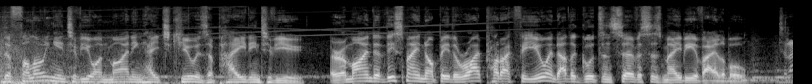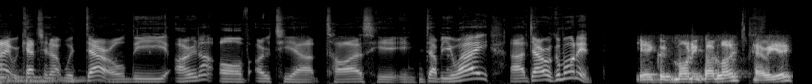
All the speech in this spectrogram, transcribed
The following interview on Mining HQ is a paid interview. A reminder this may not be the right product for you and other goods and services may be available. Today we're catching up with Daryl, the owner of OTR Tyres here in WA. Uh, Daryl, good morning. Yeah, good morning, Pablo. How are you?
